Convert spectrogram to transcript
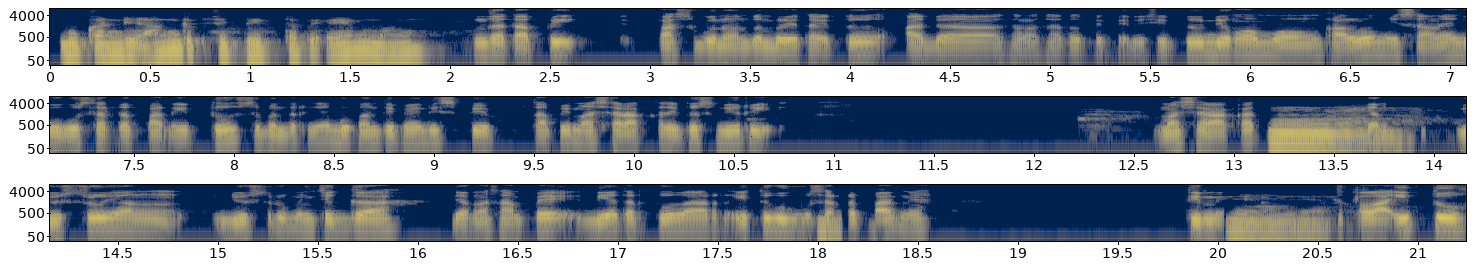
Bukan dianggap sih, Pik, tapi emang. Enggak, tapi pas gue nonton berita itu ada salah satu tim medis itu dia ngomong kalau misalnya gugus terdepan itu sebenarnya bukan tim medis Pip, tapi masyarakat itu sendiri. Masyarakat Hmm. Yang- justru yang justru mencegah jangan sampai dia tertular itu gugus terdepannya. Tim Iya, iya. setelah itu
